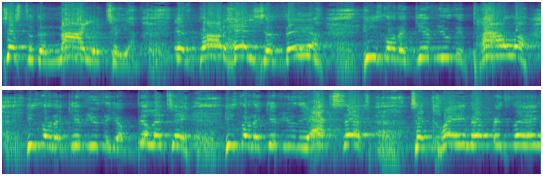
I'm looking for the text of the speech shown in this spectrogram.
just to deny it to you. If God has you there, He's gonna give you the power. He's gonna give you the ability. He's gonna give you the access to claim everything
